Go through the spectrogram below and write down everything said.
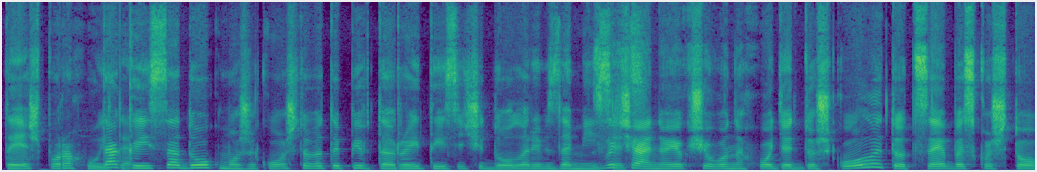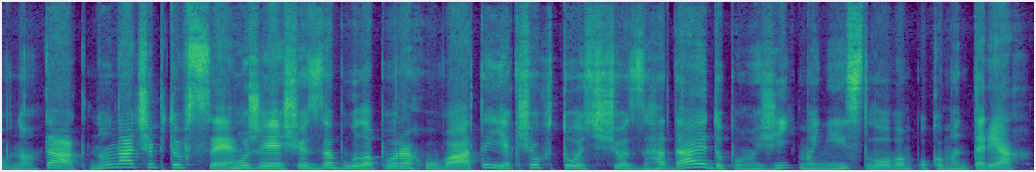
теж порахуйте. Такий садок може коштувати півтори тисячі доларів за місяць. Звичайно, якщо вони ходять до школи, то це безкоштовно. Так, ну начебто все. Може, я щось забула порахувати. Якщо хтось щось згадає, допоможіть мені словом у коментарях.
